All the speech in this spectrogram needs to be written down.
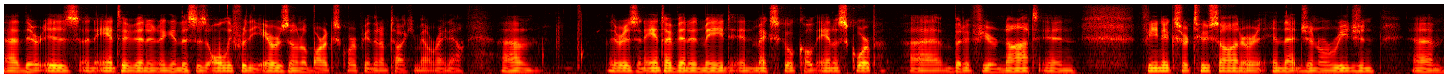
Uh, there is an antivenom. Again, this is only for the Arizona bark scorpion that I'm talking about right now. Um, there is an antivenom made in Mexico called Anascorp. Uh, but if you're not in Phoenix or Tucson or in that general region, um,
